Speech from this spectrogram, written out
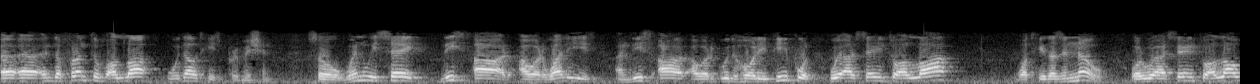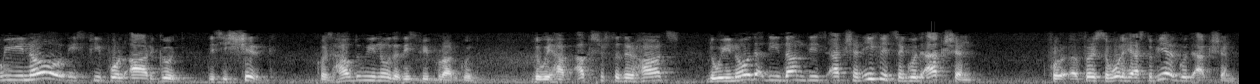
uh, uh, in the front of Allah without His permission? So when we say these are our walis and these are our good holy people, we are saying to Allah what He doesn't know. Or we are saying to Allah, we know these people are good. This is shirk. Because how do we know that these people are good? Do we have access to their hearts? Do we know that they done this action? If it's a good action, for, uh, first of all, it has to be a good action,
